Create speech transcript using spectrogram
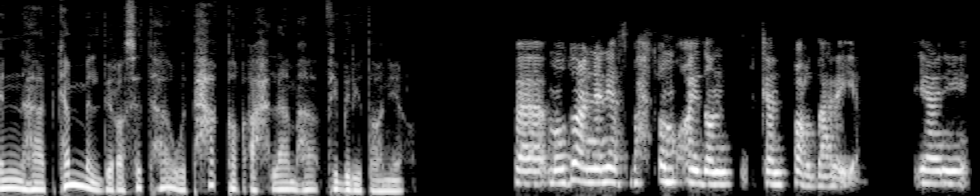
إنها تكمل دراستها وتحقق أحلامها في بريطانيا. فموضوع أنني أصبحت أم أيضا كان فرض علي. يعني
